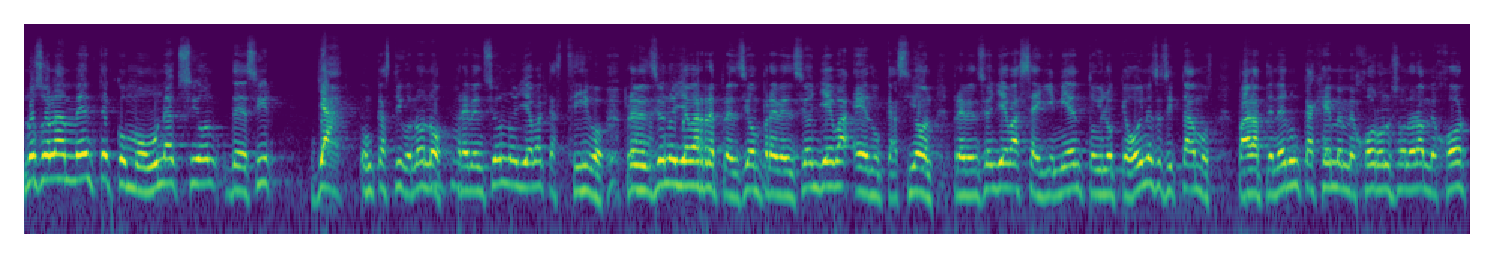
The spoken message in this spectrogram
no solamente como una acción de decir, ya, un castigo. No, no, prevención no lleva castigo, prevención no lleva reprensión, prevención lleva educación, prevención lleva seguimiento y lo que hoy necesitamos para tener un KGM mejor, un Sonora mejor,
